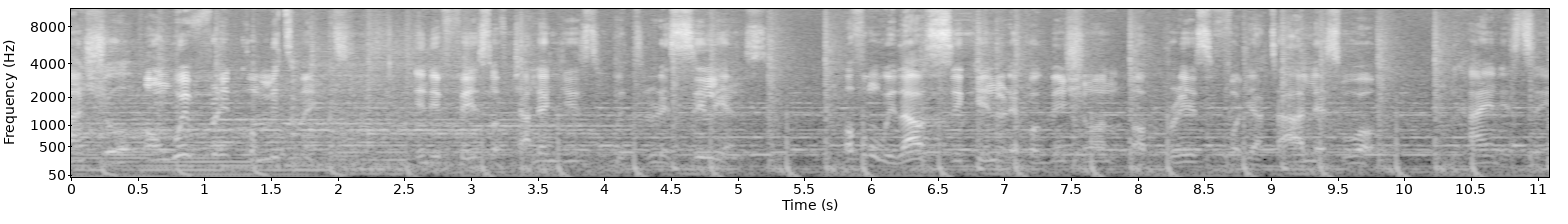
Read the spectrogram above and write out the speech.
and show unwavering commitment in the face of challenges with resilience, often without seeking recognition or praise for their tireless work behind the scene.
